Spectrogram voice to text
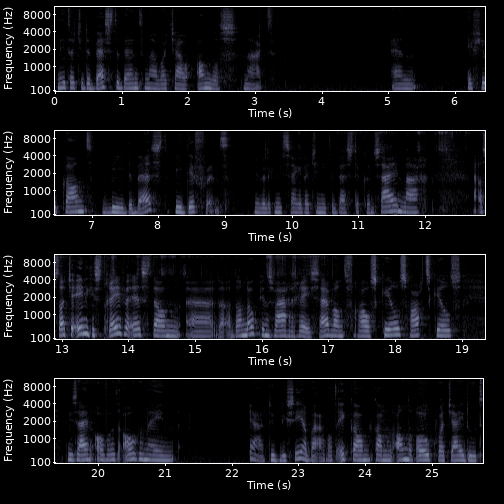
niet dat je de beste bent, maar wat jou anders maakt. En if you can't be the best, be different. Nu wil ik niet zeggen dat je niet de beste kunt zijn, maar als dat je enige streven is, dan, uh, dan loop je een zware race. Hè? Want vooral skills, hard skills, die zijn over het algemeen ja, dupliceerbaar. Wat ik kan, kan een ander ook. Wat jij doet,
